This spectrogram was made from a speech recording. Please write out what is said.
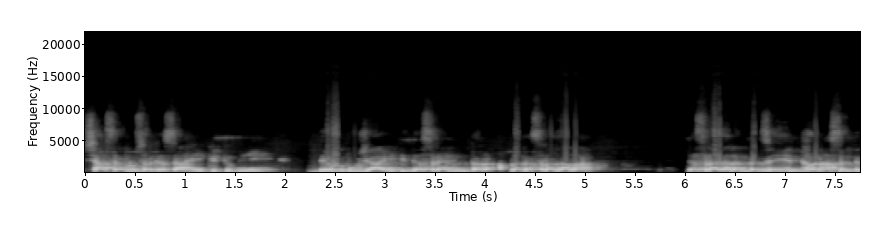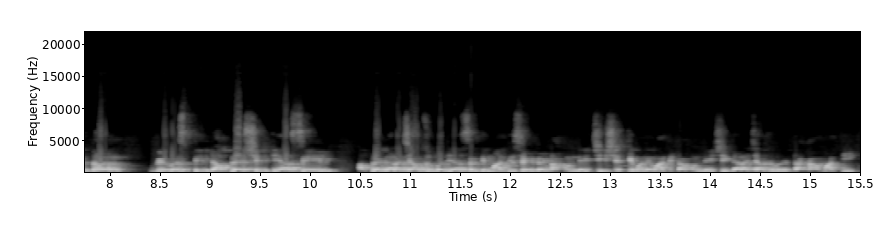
शास्त्रानुसार कसं आहे की तुम्ही देवपूजा आहे ती दसऱ्यानंतर आपला दसरा झाला. दसरा झाल्यानंतर जे धन असेल ते धन व्यवस्थित आपल्या शेती असेल आपल्या घराच्या आजूबाजू असेल ती माती सगळीकडे टाकून द्यायची शेतीमध्ये माती टाकून द्यायची घराच्या आजूबाजूला टाका माती.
